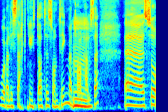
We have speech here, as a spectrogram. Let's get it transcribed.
Hun er veldig sterkt knytta til sånne ting, mental Mm. helse. Eh, så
